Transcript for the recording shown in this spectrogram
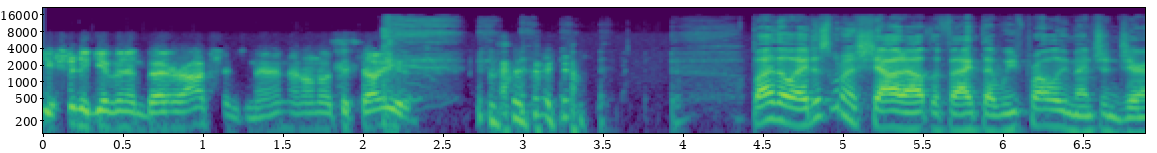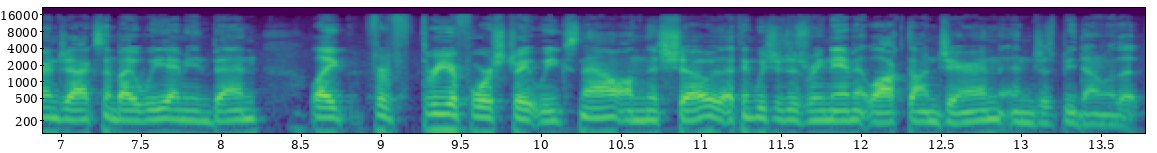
you should have given him better options, man. I don't know what to tell you. By the way, I just want to shout out the fact that we've probably mentioned Jaren Jackson by we, I mean Ben, like for three or four straight weeks now on this show. I think we should just rename it Locked On Jaren and just be done with it.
